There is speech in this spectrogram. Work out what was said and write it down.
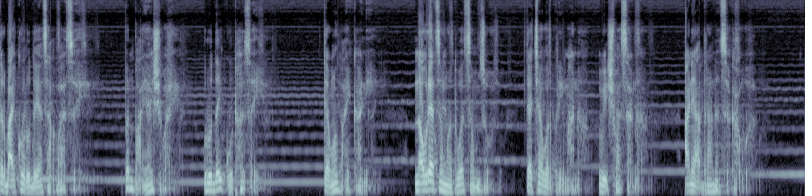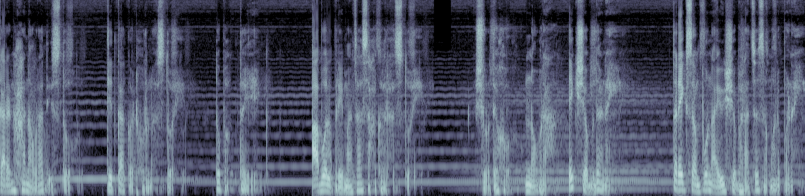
तर बायको हृदयाचा आवाज आहे. पण पायाशिवाय हृदय कुठं जाईल? त्यामुळे बायकांनी नवऱ्याचं महत्त्व समजून त्याच्यावर प्रेमानं विश्वासानं आणि आदरानं जगावं. कारण हा नवरा दिसतो तितका कठोर नसतोय. तो फक्त एक आबोल प्रेमाचा सागर असतोय. श्रोते हो नवरा एक शब्द नाही तर एक संपूर्ण आयुष्यभराचं समर्पण आहे.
